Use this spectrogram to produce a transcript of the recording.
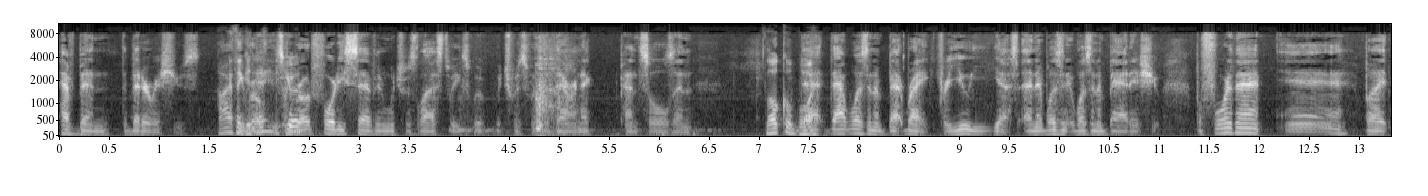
have been the better issues. I think he wrote, he wrote 47, which was last week's, which was with the Veranek pencils, and Local boy. that that wasn't a bad right for you, yes, and it wasn't it wasn't a bad issue. Before that, eh, but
